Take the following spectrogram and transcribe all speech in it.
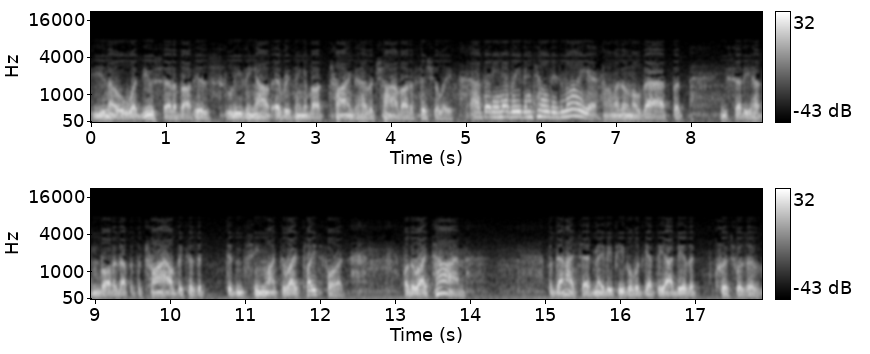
you know, what you said about his leaving out everything about trying to have a child artificially. I'll bet he never even told his lawyer. Well, I don't know that, but he said he hadn't brought it up at the trial because it didn't seem like the right place for it. Or the right time. But then I said maybe people would get the idea that Chris was a,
